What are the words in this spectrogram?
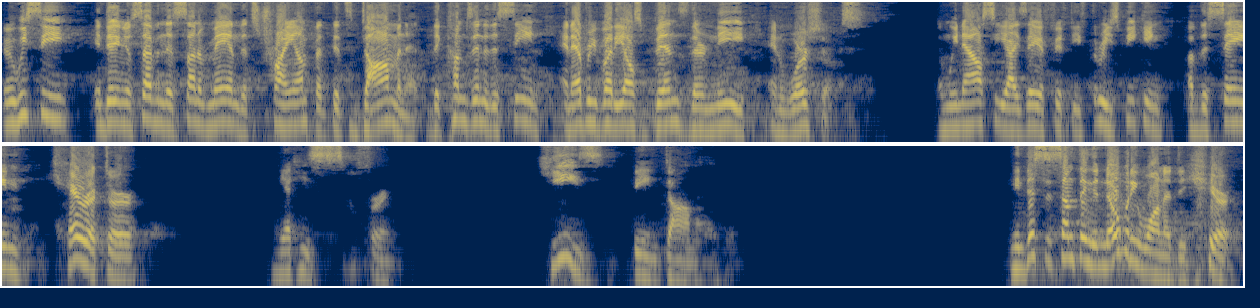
I mean, we see in Daniel 7 this Son of Man that's triumphant, that's dominant, that comes into the scene and everybody else bends their knee and worships. And we now see Isaiah 53 speaking of the same character, and yet he's suffering. He's being dominated. I mean, this is something that nobody wanted to hear.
